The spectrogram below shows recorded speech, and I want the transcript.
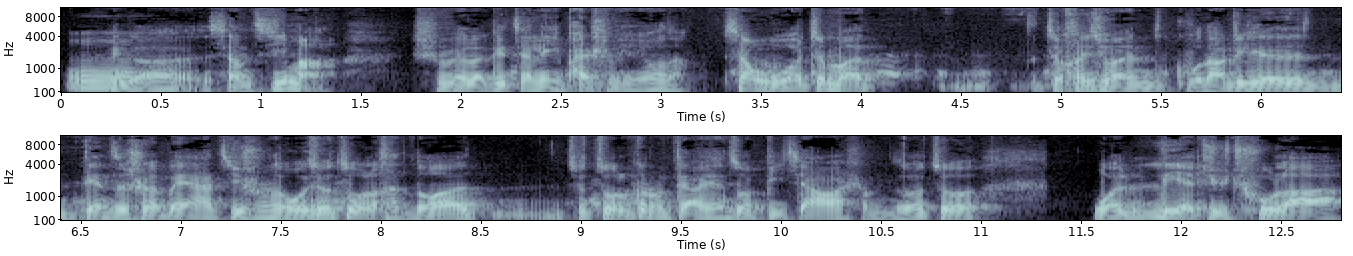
那个相机嘛，是为了给简历拍视频用的。像我这么。就很喜欢鼓捣这些电子设备啊、技术的，我就做了很多，就做了各种调研、做比较啊什么的。就我列举出了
